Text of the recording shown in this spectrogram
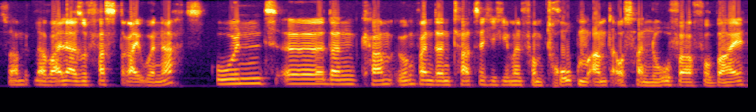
Es war mittlerweile also fast drei Uhr nachts. Und äh, dann kam irgendwann dann tatsächlich jemand vom Tropenamt aus Hannover vorbei,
